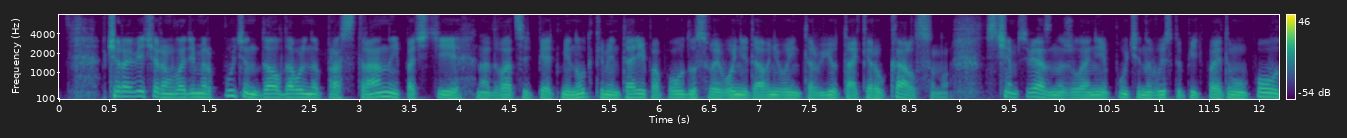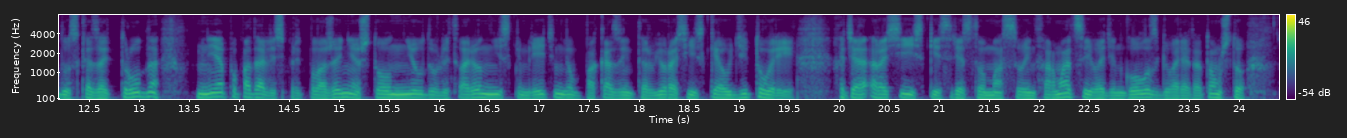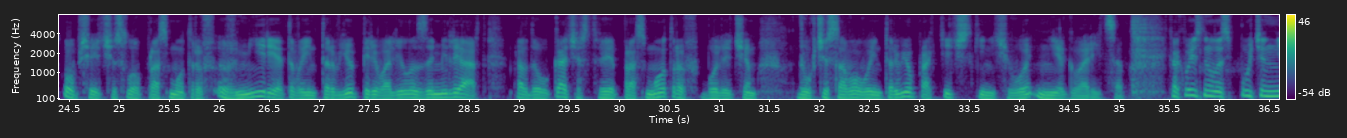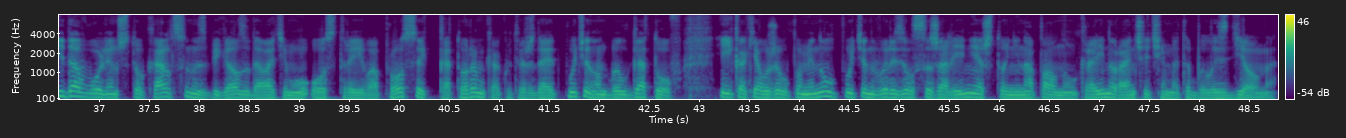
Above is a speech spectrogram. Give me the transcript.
Вчера вечером Владимир Путин дал довольно пространный, почти на 25 минут, комментарий по поводу своего недавнего интервью Такеру Карлсону. С чем связано желание Путина выступить по этому поводу, сказать трудно. Мне попадались предположения, что он не удовлетворен низким рейтингом показа интервью российской аудитории. Хотя российские средства массовой информации в один голос говорят о том, что общее число просмотров в мире этого интервью перевалило за миллиард. Правда, о качестве просмотров более чем двухчасового интервью практически ничего не говорится. Как выяснилось, Путин недоволен, что Карлсон избегал задавать ему острые вопросы, к которым, как утверждает Путин, он был готов. И, как я уже упомянул, Путин выразил сожаление, что не напал на Украину раньше, чем это было сделано.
